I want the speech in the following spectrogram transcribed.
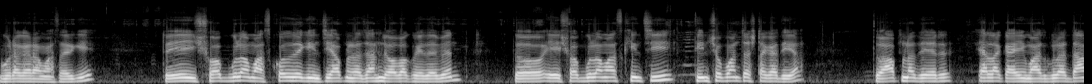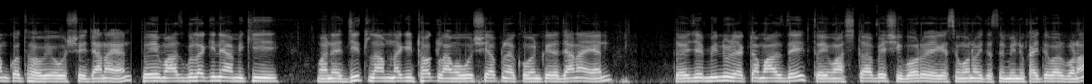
গোড়াগাড়া মাছ আর কি। তো এই সবগুলা মাছ কত দিয়ে কিনছি আপনারা জানলে অবাক হয়ে যাবেন। তো এই সবগুলা মাছ কিনছি তিনশো পঞ্চাশ টাকা দিয়া। তো আপনাদের এলাকায় এই মাছগুলোর দাম কত হবে অবশ্যই জানায়েন। তো এই মাছগুলা কিনে আমি কি মানে জিতলাম নাকি ঠকলাম অবশ্যই আপনারা কমেন্ট করে জানায়েন। তো এই যে মিনুর একটা মাছ দেই, তো এই মাছটা বেশি বড় হয়ে গেছে, মনে হইতেছে মিনু খাইতে পারব না।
